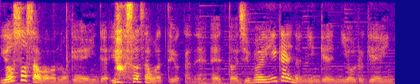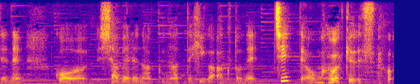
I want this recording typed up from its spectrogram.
よそ様の原因でよそ様っていうかね、えーと、自分以外の人間による原因でねこう喋れなくなって日が空くとねチって思うわけですよ。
